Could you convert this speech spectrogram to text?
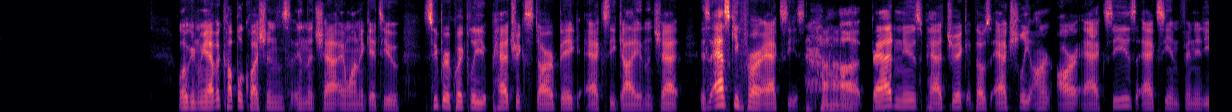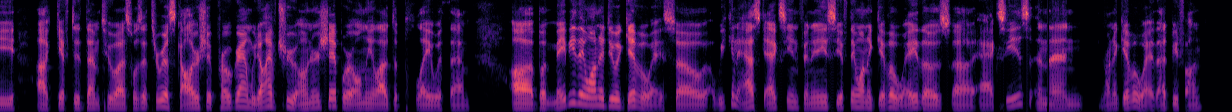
Logan, we have a couple questions in the chat I want to get to super quickly. Patrick Starr, big Axie guy in the chat, is asking for our Axies. uh, bad news, Patrick. Those actually aren't our Axies. Axie Infinity uh, gifted them to us. Was it through a scholarship program? We don't have true ownership. We're only allowed to play with them. Uh, but maybe they want to do a giveaway. So we can ask Axie Infinity, see if they want to give away those uh, Axies and then run a giveaway. That'd be fun.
